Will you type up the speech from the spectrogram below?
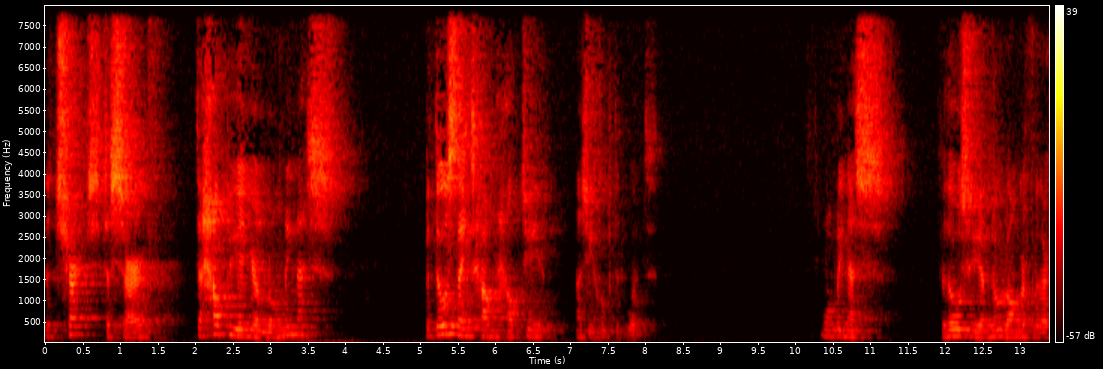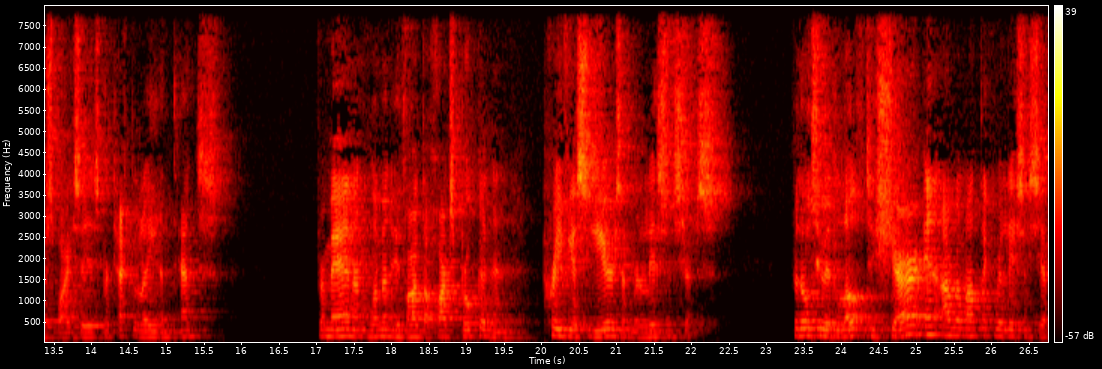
the church to serve, to help you in your loneliness. But those things haven't helped you as you hoped it would. Loneliness for those who have no longer for their spouse is particularly intense. For men and women who've had their hearts broken in previous years and relationships. For those who would love to share in a romantic relationship,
